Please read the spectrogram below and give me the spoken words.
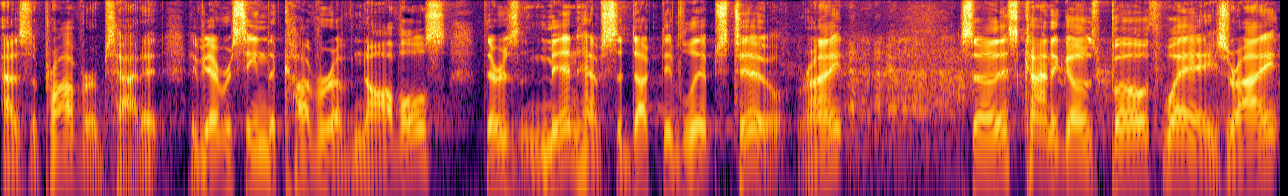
as the Proverbs had it. Have you ever seen the cover of novels? There's men have seductive lips too, right? so this kind of goes both ways, right?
